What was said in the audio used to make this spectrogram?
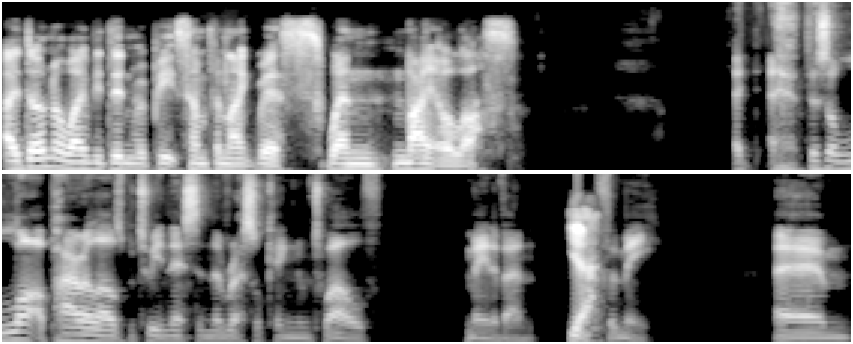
I don't know why we didn't repeat something like this when Naito lost. I, there's a lot of parallels between this and the Wrestle Kingdom 12 main event Yeah. for me. Um,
